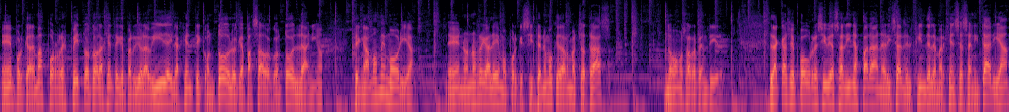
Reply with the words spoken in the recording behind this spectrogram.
¿eh? porque además por respeto a toda la gente que perdió la vida y la gente con todo lo que ha pasado, con todo el daño, tengamos memoria, no nos regalemos, porque si tenemos que dar marcha atrás, nos vamos a arrepentir. La calle Pou recibe a Salinas para analizar el fin de la emergencia sanitaria.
